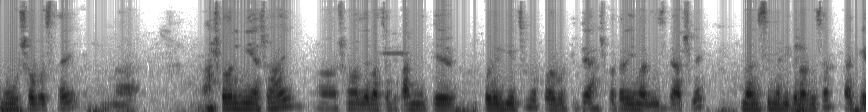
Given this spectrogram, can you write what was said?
মুমূর্ষ অবস্থায় হাসপাতালে নিয়ে আসা হয়। শোনা যায় বাচ্চাটি পানিতে পড়ে গিয়েছিল, পরবর্তীতে হাসপাতালে ইমার্জেন্সিতে আসলে ইমার্জেন্সি মেডিকেল অফিসার তাকে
